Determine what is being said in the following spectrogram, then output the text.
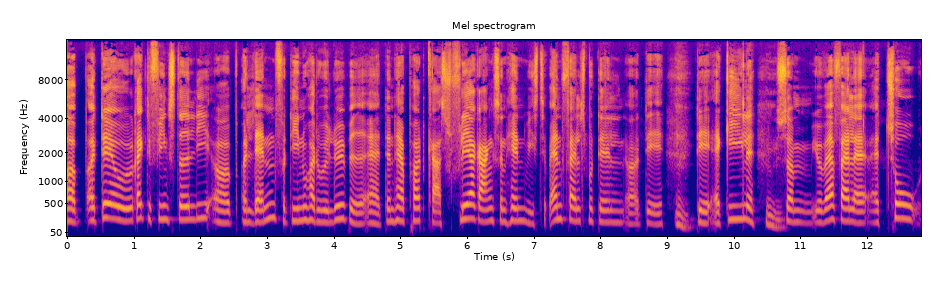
Og, og det er jo et rigtig fint sted lige at, at lande, fordi nu har du i løbet af den her podcast flere gange sådan henvist til vandfaldsmodellen og det, mm. det agile, mm. som jo i hvert fald er, er to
